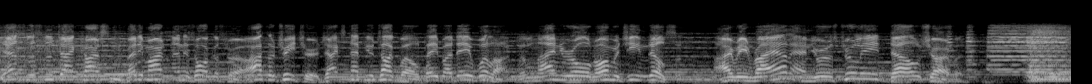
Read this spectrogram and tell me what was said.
Yes, listen to Jack Carson, Freddie Martin and his orchestra, Arthur Treacher, Jack's nephew Tugwell, played by Dave Willock, little nine-year-old Norma Jean Nilsson, Irene Ryan, and yours truly, Del Sharbutt.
